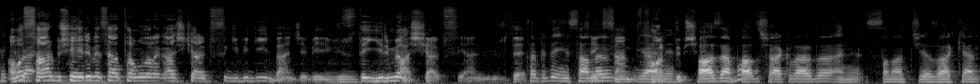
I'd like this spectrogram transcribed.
Peki Ama ben- Sar bu şehri mesela tam olarak aşk şarkısı gibi değil bence. Bir yüzde yirmi aşk şarkısı yani. Yüzde Tabii de insanların 80 yani farklı bir şey. bazen bazı şarkılarda hani sanatçı yazarken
